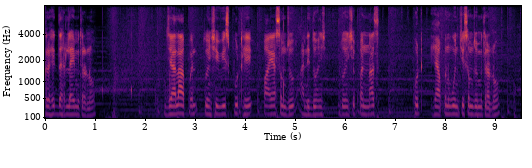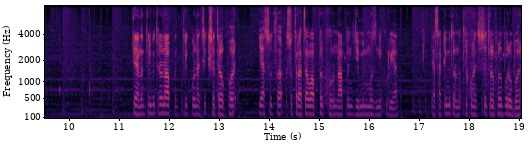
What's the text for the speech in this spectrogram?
ग्रहित धरलं आहे मित्रांनो. ज्याला आपण दोनशे वीस फूट हे पाया समजू आणि दोनशे दोनशे पन्नास फूट हे आपण उंची समजू मित्रांनो. त्यानंतर मित्रांनो आपण त्रिकोणाचे क्षेत्रफळ या सूत्र सूत्राचा वापर करून आपण जमीन मोजणी करूयात. त्यासाठी मित्रांनो त्रिकोणाचे क्षेत्रफळ बरोबर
